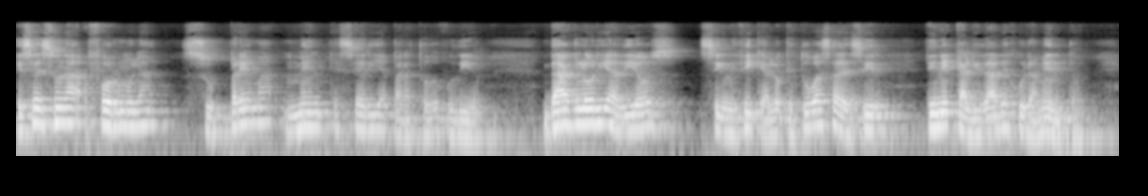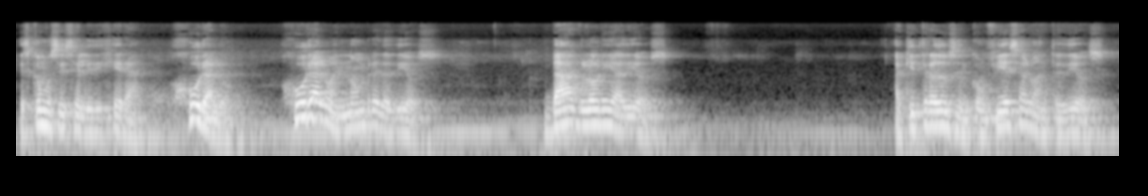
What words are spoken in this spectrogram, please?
Esa es una fórmula supremamente seria para todo judío. Da gloria a Dios significa lo que tú vas a decir tiene calidad de juramento. Es como si se le dijera, júralo, Júralo en nombre de Dios. Da gloria a Dios. Aquí traducen, confiésalo ante Dios.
